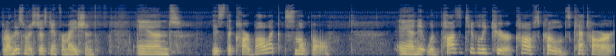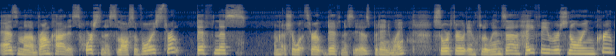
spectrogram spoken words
But on this one, it's just information and it's the carbolic smoke ball. And it would positively cure coughs, colds, catarrh, asthma, bronchitis, hoarseness, loss of voice, throat deafness. I'm not sure what throat deafness is, but anyway. Sore throat, influenza, hay fever, snoring, croup,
